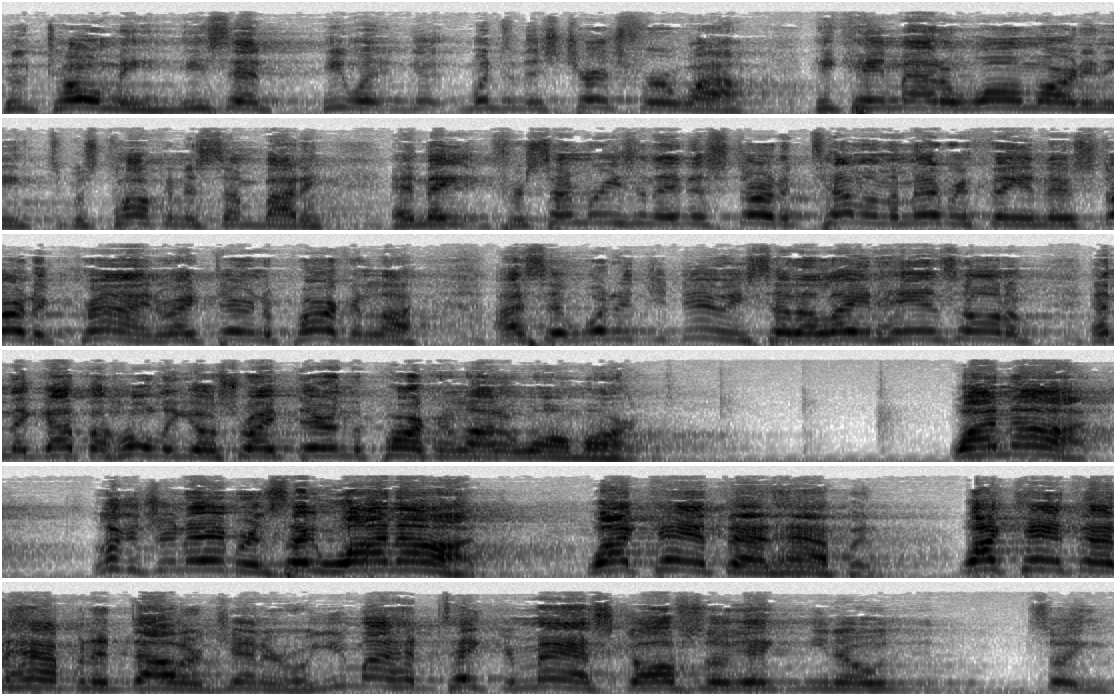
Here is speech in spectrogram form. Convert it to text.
who told me, he said he went, went to this church for a while. He came out of Walmart and he was talking to somebody, and they, for some reason, they just started telling him everything, and they started crying right there in the parking lot. I said, What did you do? He said, I laid hands on them, and they got the Holy Ghost right there in the parking lot at Walmart. Why not? Look at your neighbor and say, Why not? Why can't that happen? Why can't that happen at Dollar General? You might have to take your mask off so you, you know, so you,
